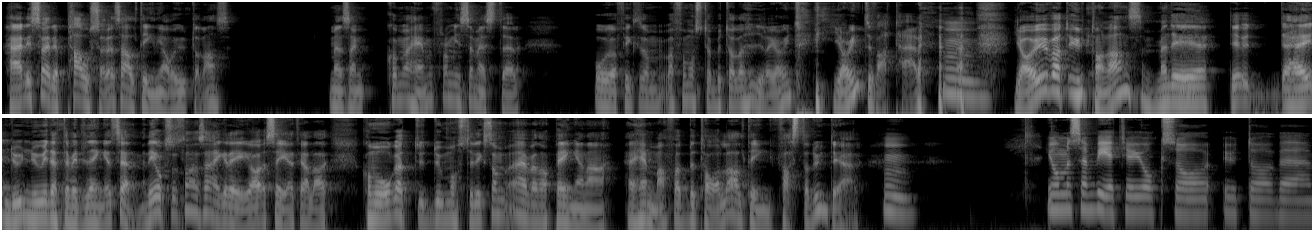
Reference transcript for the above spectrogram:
här i Sverige pausades allting när jag var utomlands. Men sen kom jag hem från min semester och jag fick liksom, varför måste jag betala hyra? Jag har ju inte, jag har inte varit här. Mm. Jag har ju varit utomlands, men det, det, det här, nu, nu är detta väldigt länge sedan. Men det är också sådana så här grejer jag säger till alla. Kom ihåg att du, du måste liksom även ha pengarna här hemma för att betala allting fast du inte är här. Mm. Jo men sen vet jag ju också utav eh,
